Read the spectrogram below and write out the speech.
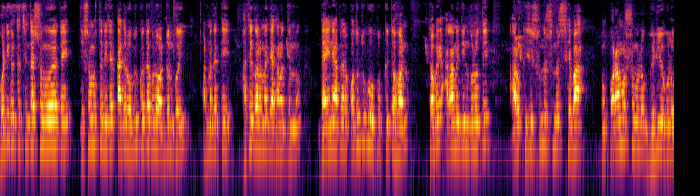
হর্টিকালচার সেন্টার সমূহতে যে সমস্ত নিজের কাজের অভিজ্ঞতাগুলো অর্জন করি আপনাদেরকে হাতে কলমে দেখানোর জন্য। জানি না আপনারা কতটুকু উপকৃত হন, তবে আগামী দিনগুলোতে আরও কৃষি সুন্দর সুন্দর সেবা এবং পরামর্শমূলক ভিডিওগুলো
